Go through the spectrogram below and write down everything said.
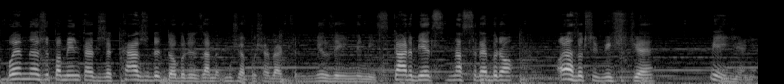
bowiem należy pamiętać, że każdy dobry zamek musiał posiadać m.in. skarbiec na srebro oraz oczywiście więzienie.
